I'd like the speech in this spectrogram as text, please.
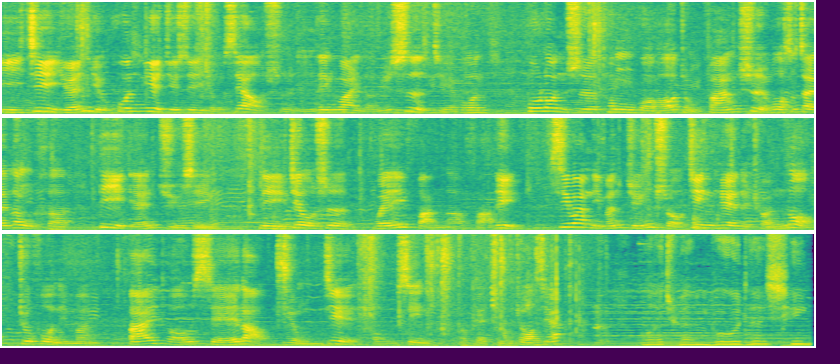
以及原有婚约即是有效时，与另外人士结婚，不论是通过何种方式，或是在任何地点举行，你就是违反了法律。希望你们遵守今天的承诺，祝福你们白头偕老，永结同心。OK，请坐下。我全部的心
